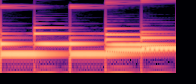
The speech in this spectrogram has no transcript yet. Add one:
Música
